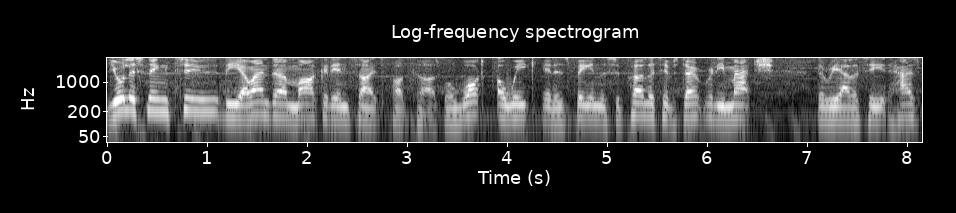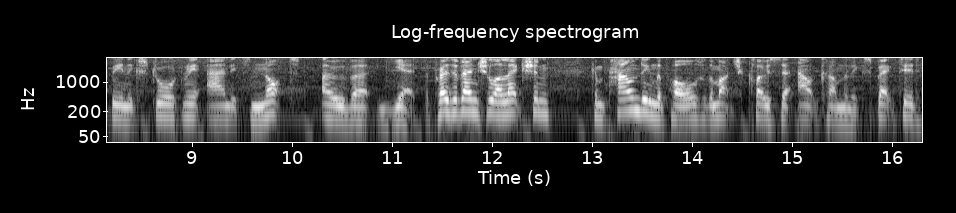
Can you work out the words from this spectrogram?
You're listening to the Oanda Market Insights podcast. Well, what a week it has been. The superlatives don't really match the reality. It has been extraordinary and it's not over yet. The presidential election compounding the polls with a much closer outcome than expected.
